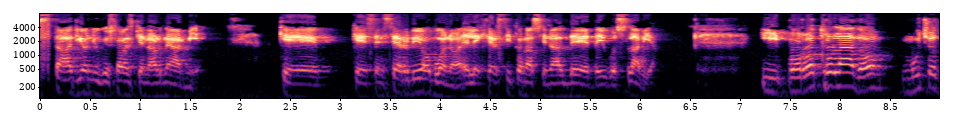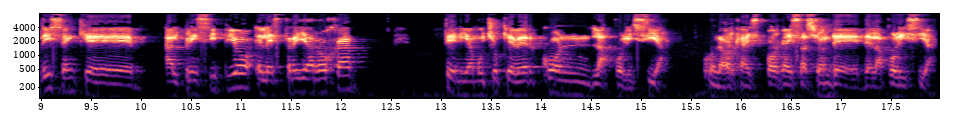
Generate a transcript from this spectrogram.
Stadion Yugoslavski Narodne Armije, que, que es en serbio, bueno, el Ejército Nacional de, de Yugoslavia. Y por otro lado, muchos dicen que al principio el Estrella Roja tenía mucho que ver con la policía con la organización de, la policía.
